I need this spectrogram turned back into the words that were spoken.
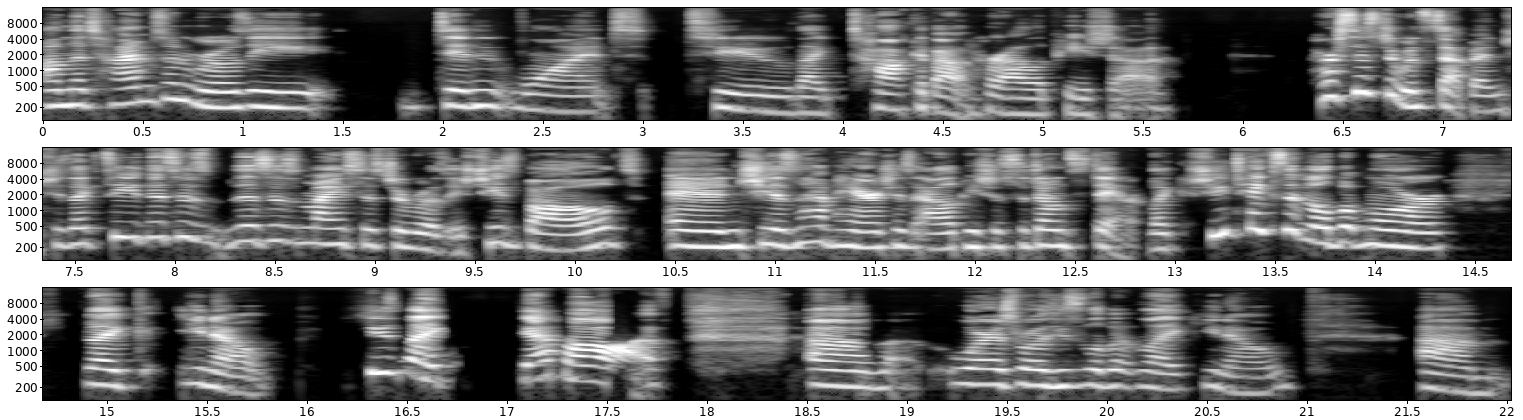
on the times when Rosie didn't want to, like, talk about her alopecia, her sister would step in. She's like, "See, this is this is my sister Rosie. She's bald, and she doesn't have hair, she has alopecia, so don't stare." Like, she takes it a little bit more, like, you know, she's like, "Step off." Um, whereas Rosie's a little bit like, you know, um,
